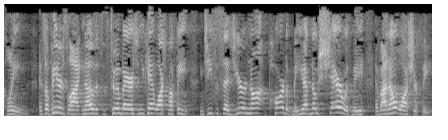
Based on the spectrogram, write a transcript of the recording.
clean. And so Peter's like, No, this is too embarrassing. You can't wash my feet. And Jesus says, You're not part of me. You have no share with me if I don't wash your feet.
